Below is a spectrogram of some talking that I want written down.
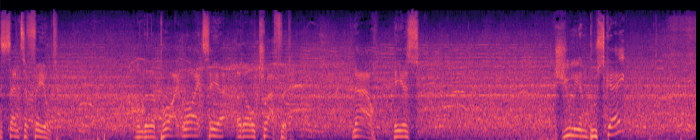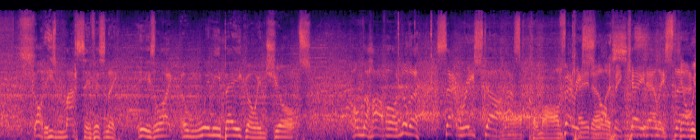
centre field. Under the bright lights here at Old Trafford. Now, here's Julian Bousquet. God, he's massive, isn't he? He's like a Winnebago in shorts. On the half, oh, another set restart. Oh, That's Oh, come on, very Kaide sloppy. Ellis. Ellis there. You know, we,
